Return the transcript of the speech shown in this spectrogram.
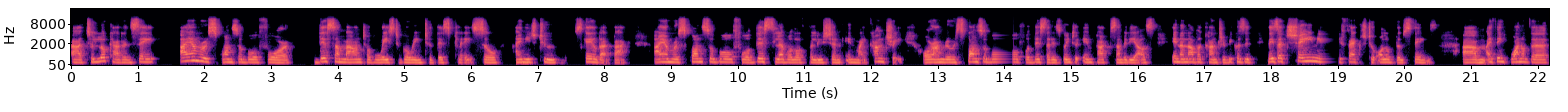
uh, to look at and say, I am responsible for this amount of waste going to this place. So I need to scale that back. I am responsible for this level of pollution in my country, or I'm responsible for this that is going to impact somebody else in another country because it, there's a chain effect to all of those things. Um, I think one of the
